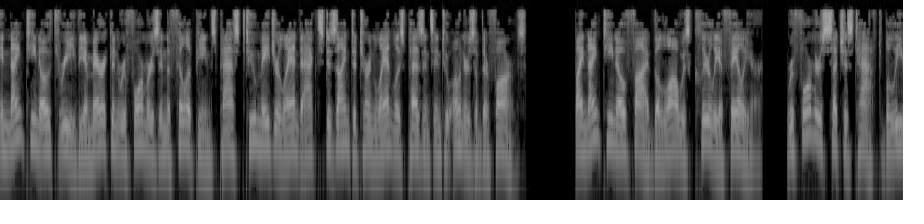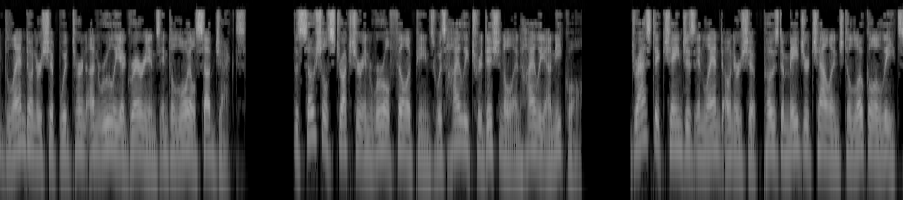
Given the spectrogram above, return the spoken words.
In 1903 the American reformers in the Philippines passed two major land acts designed to turn landless peasants into owners of their farms. By 1905 the law was clearly a failure. Reformers such as Taft believed landownership would turn unruly agrarians into loyal subjects. The social structure in rural Philippines was highly traditional and highly unequal. Drastic changes in land ownership posed a major challenge to local elites,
